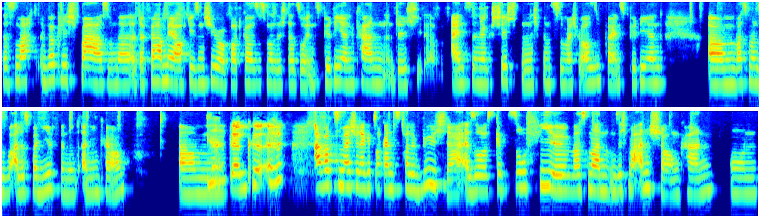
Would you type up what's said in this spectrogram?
das macht wirklich Spaß. Und da, dafür haben wir ja auch diesen Shiro-Podcast, dass man sich da so inspirieren kann durch äh, einzelne Geschichten. Ich finde es zum Beispiel auch super inspirierend, ähm, was man so alles bei dir findet, Annika. Ähm, Danke. Aber zum Beispiel, da gibt es auch ganz tolle Bücher. Also es gibt so viel, was man sich mal anschauen kann und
